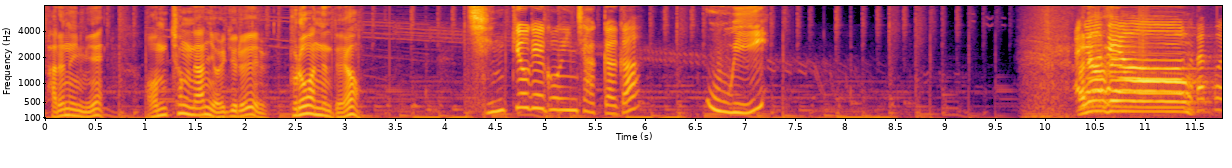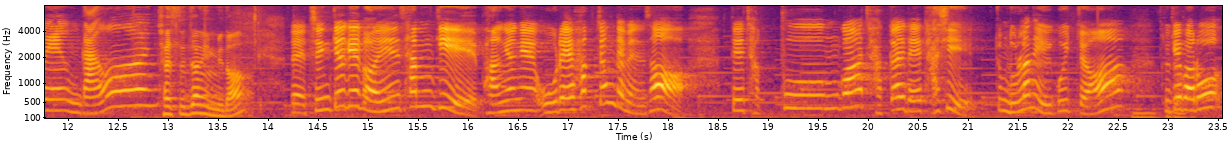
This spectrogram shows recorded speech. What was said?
다른 의미의 엄청난 열기를 불어왔는데요. 진격의 거인 작가가 우위? 안녕하세요. 도닥구의 은가온. 찰스장입니다. 네, 진격의 거인 3기 방영에 올해 확정되면서 그때 작품과 작가에 대해 다시 좀 논란이 일고 있죠. 그게 바로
